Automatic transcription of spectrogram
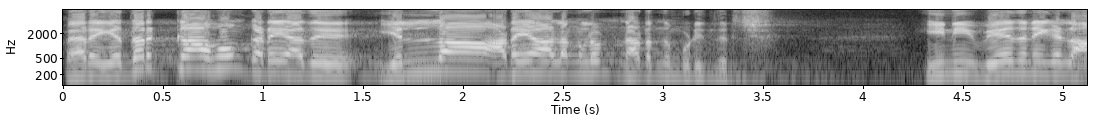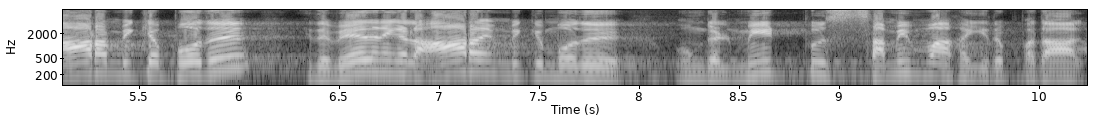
வேற எதற்காகவும் கிடையாது. எல்லா அடையாளங்களும் நடந்து முடிந்துருச்சு. இனி வேதனைகள் ஆரம்பிக்க போது இந்த வேதனைகள் ஆரம்பிக்கும் போது உங்கள் மீட்பு சமீபமாக இருப்பதால்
